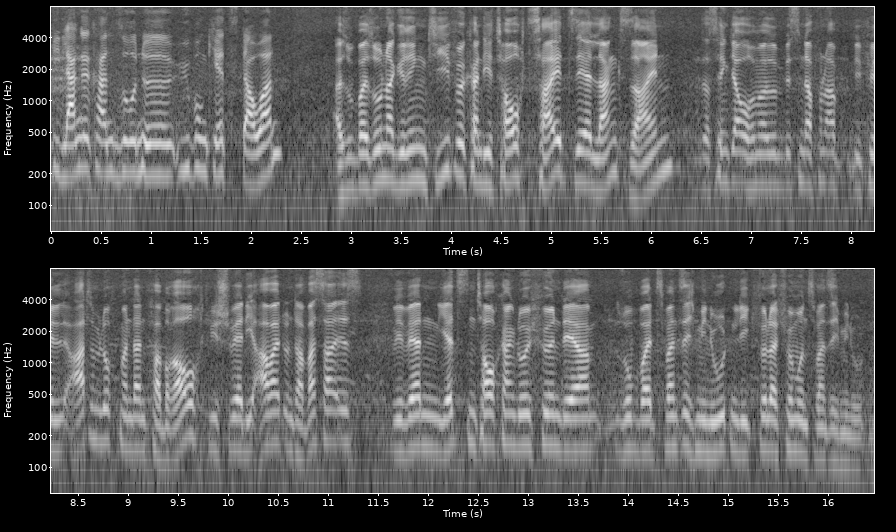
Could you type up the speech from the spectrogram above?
Wie lange kann so eine Übung jetzt dauern? Also bei so einer geringen Tiefe kann die Tauchzeit sehr lang sein. Das hängt ja auch immer so ein bisschen davon ab, wie viel Atemluft man dann verbraucht, wie schwer die Arbeit unter Wasser ist. Wir werden jetzt einen Tauchgang durchführen, der so bei 20 Minuten liegt, vielleicht 25 Minuten.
